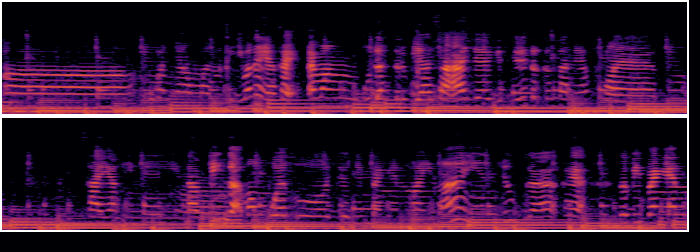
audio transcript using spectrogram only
eh, bukan nyaman kayak gimana ya? Kayak emang udah terbiasa aja gitu. Jadi terkesannya flat sayang ini tapi nggak membuat lo jadi pengen main-main juga. Kayak lebih pengen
